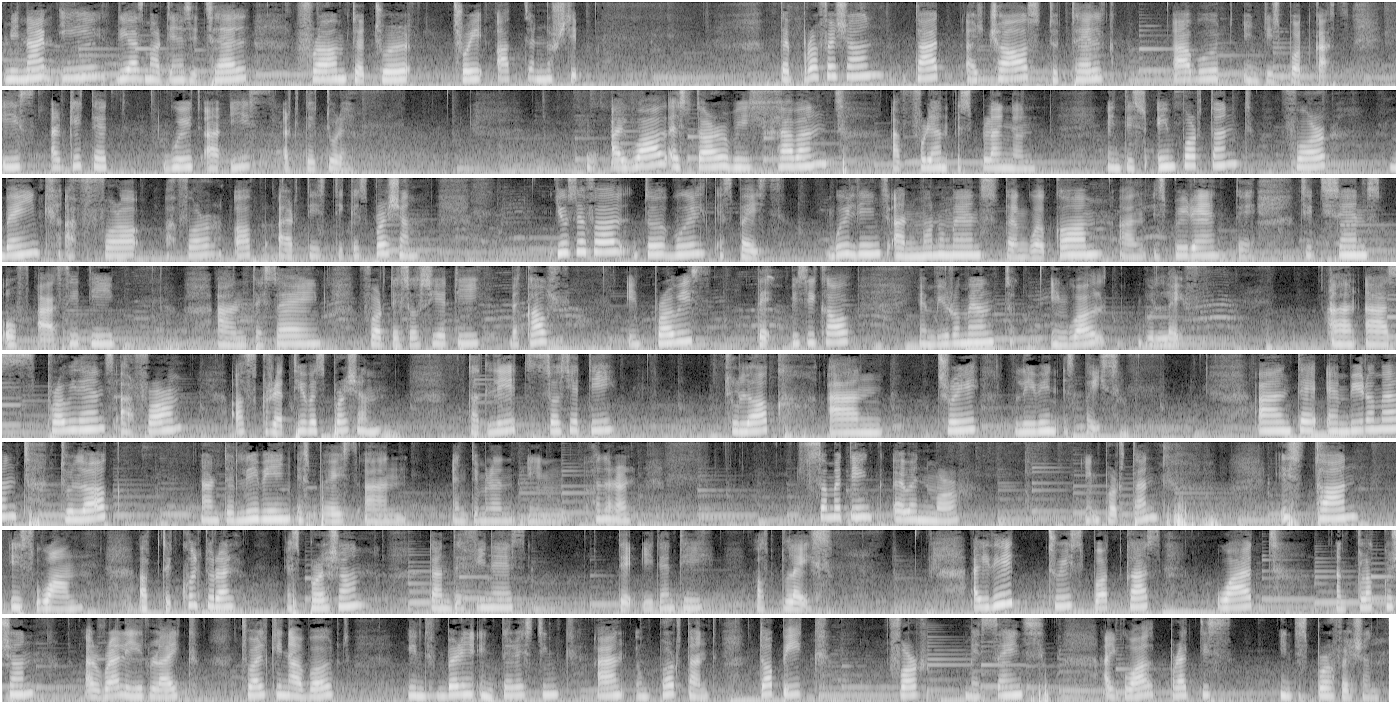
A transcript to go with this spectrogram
My name is Diaz Martinez Itzel from the tour Tree Alternship. The profession that I chose to tell about in this podcast is architect with a is architecture. I will start with having a friend explaining it is important for being a form of artistic expression. Useful to build space, buildings and monuments that welcome and inspire the citizens of a city, and the same for the society. Because it improves the physical environment in which we live. And as providence a form of creative expression that leads society to look and tree living space. And the environment to look and the living space and environment in general. Something even more important is tone is one of the cultural expression that defines the identity of place. I did three podcasts, what and conclusion I really like talking about in very interesting and important topic for me since I will practice in this profession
